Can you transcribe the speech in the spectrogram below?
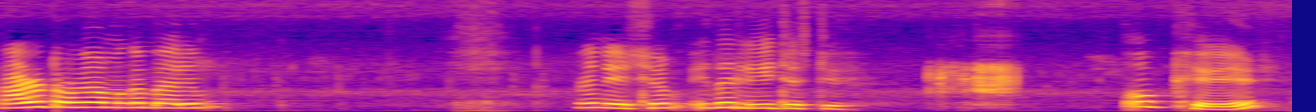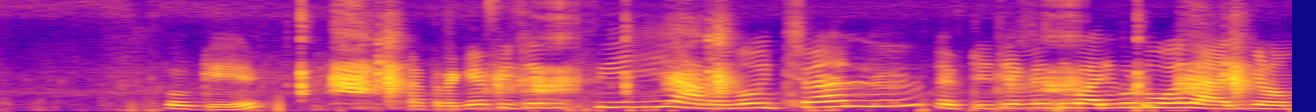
താഴോട്ട് ഇറങ്ങാം നമുക്ക് എന്തായാലും. അതിനുശേഷം ഇതല്ലേ ജസ്റ്റ് ഓക്കെ ഓക്കെ അത്രയ്ക്ക് എഫിഷ്യൻസി ആണോന്ന് വെച്ചാൽ എഫ് ടി ടി ഇത് വാരിക്കൊണ്ട് പോയതായിരിക്കണം.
